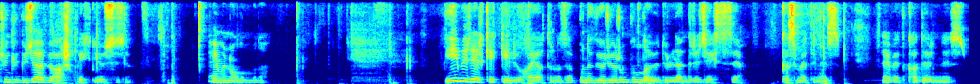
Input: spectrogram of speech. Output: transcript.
Çünkü güzel bir aşk bekliyor sizi. Emin olun buna. İyi bir erkek geliyor hayatınıza. Bunu görüyorum. Bunu da ödüllendirecek size. Kısmetiniz. Evet kaderiniz.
